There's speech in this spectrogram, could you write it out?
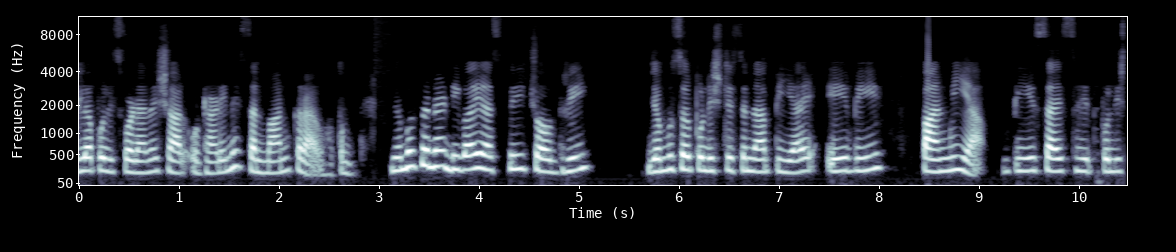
જિલ્લા પોલીસ વડાને શાલ ઓઢાડીને સન્માન કરાયું હતું. જંબુસરના ડીવાયએસપી ચૌધરી, જંબુસર પોલીસ સ્ટેશનના PI A V Panmiya PSI સહિત પોલીસ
